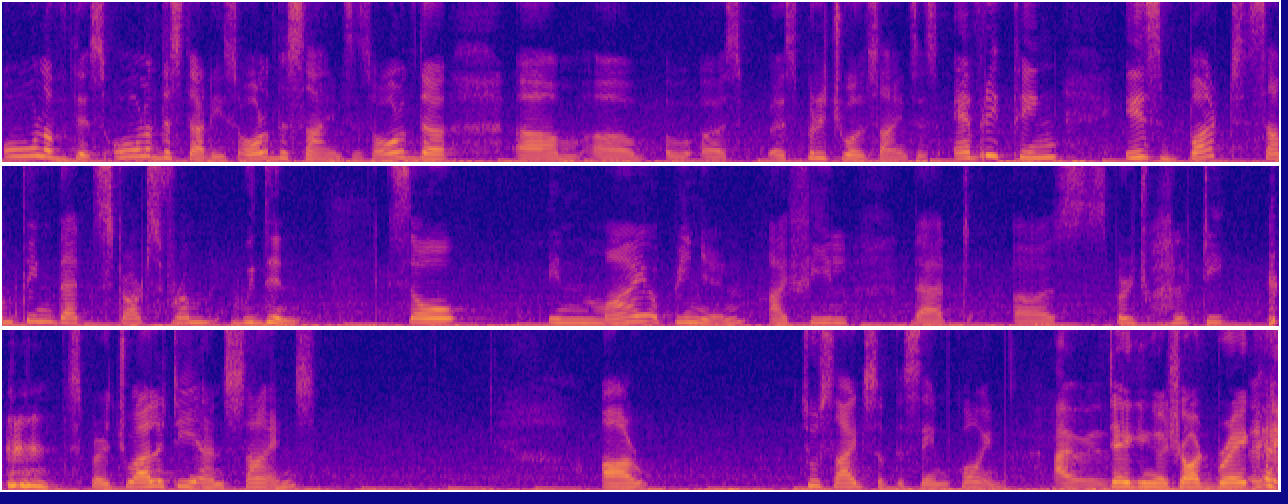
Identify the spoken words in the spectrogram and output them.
all of this all of the studies all of the sciences all of the um, uh, spiritual sciences everything is but something that starts from within. So in my opinion i feel that uh, spirituality spirituality and science are two sides of the same coin I was taking a short break gotta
